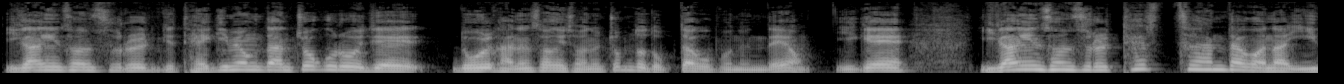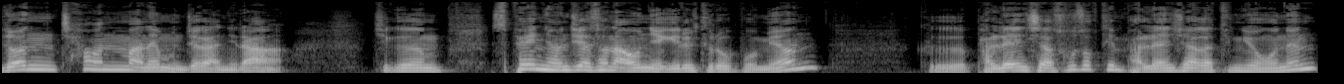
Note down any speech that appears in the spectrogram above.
이강인 선수를 대기 명단 쪽으로 이제 놓을 가능성이 저는 좀 더 높다고 보는데요. 이게 이강인 선수를 테스트한다거나 이런 차원만의 문제가 아니라 지금 스페인 현지에서 나온 얘기를 들어보면 그 발렌시아 소속팀 발렌시아 같은 경우는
